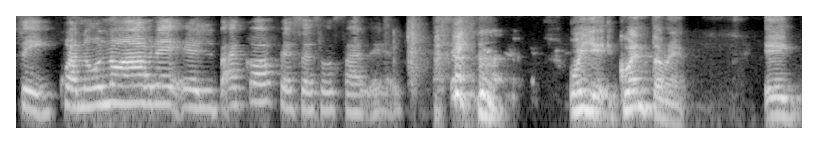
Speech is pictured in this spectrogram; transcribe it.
Sí, cuando uno abre el back office, eso sale. Oye, cuéntame, eh,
